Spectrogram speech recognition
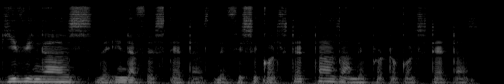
giving us the interface status, the physical status and the protocol status.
